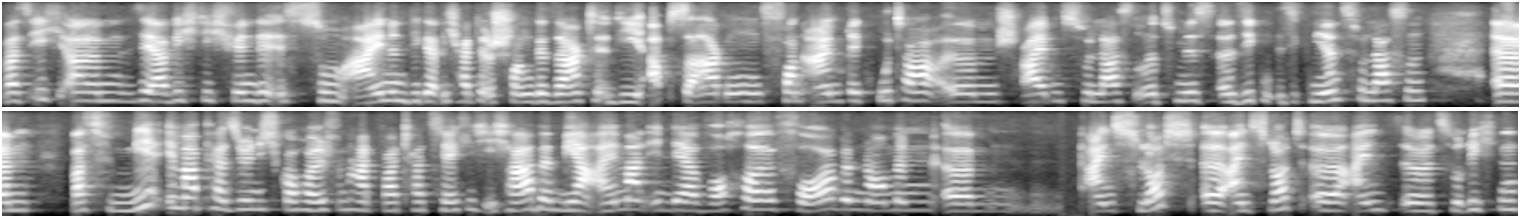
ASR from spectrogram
Was ich ähm, sehr wichtig finde, ist zum einen, wie ich hatte es schon gesagt, die Absagen von einem Recruiter ähm, schreiben zu lassen oder zumindest äh, signieren zu lassen. Ähm, was mir immer persönlich geholfen hat, war tatsächlich, ich habe mir einmal in der Woche vorgenommen, ähm, einen Slot, äh, einen Slot äh, einzurichten, äh,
